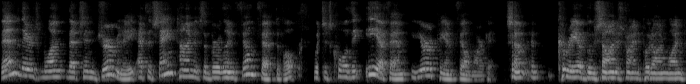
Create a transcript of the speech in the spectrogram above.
Then there's one that's in Germany at the same time as the Berlin Film Festival, which is called the EFM, European Film Market. Some uh, Korea, Busan is trying to put on one.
